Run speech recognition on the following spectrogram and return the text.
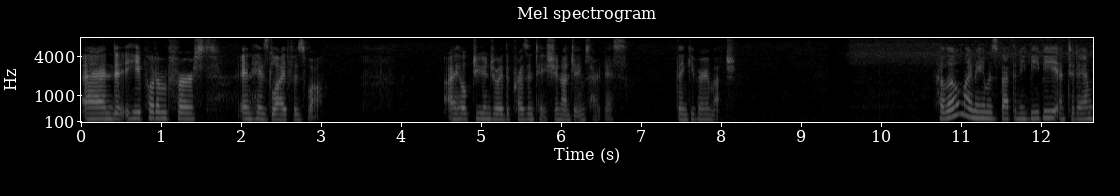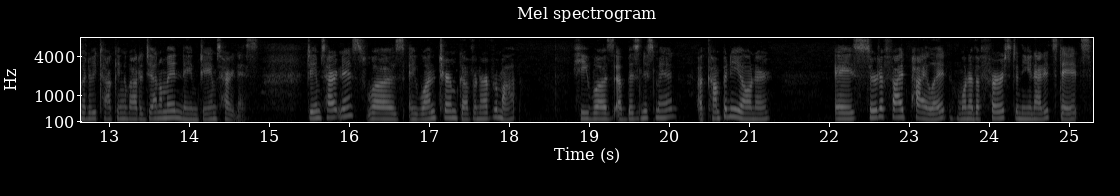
and he put him first in his life as well. I hope you enjoyed the presentation on James Hartness. Thank you very much. Hello, my name is Bethany Beebe, and today I'm going to be talking about a gentleman named James Hartness. James Hartness was a one term governor of Vermont. He was a businessman, a company owner, a certified pilot, one of the first in the United States,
